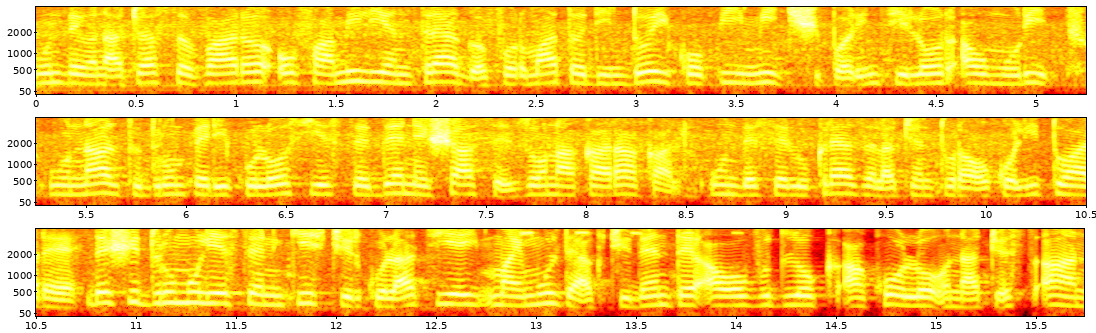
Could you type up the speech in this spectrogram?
unde în această vară o familie întreagă formată din doi copii mici și părinții lor au murit. Un alt drum periculos este DN6, zona Caracal, unde se lucrează la centura ocolitoare. Deși drumul este închis circulației, mai multe accidente au avut loc acolo în acest an.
